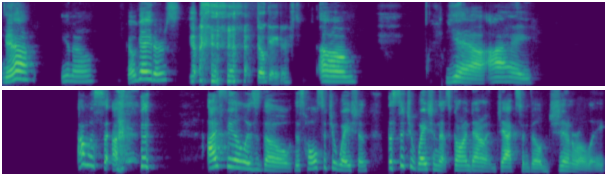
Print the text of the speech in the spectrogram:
yeah, you know, go Gators. go Gators. Um, yeah, I I was I feel as though this whole situation, the situation that's gone down at Jacksonville generally,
